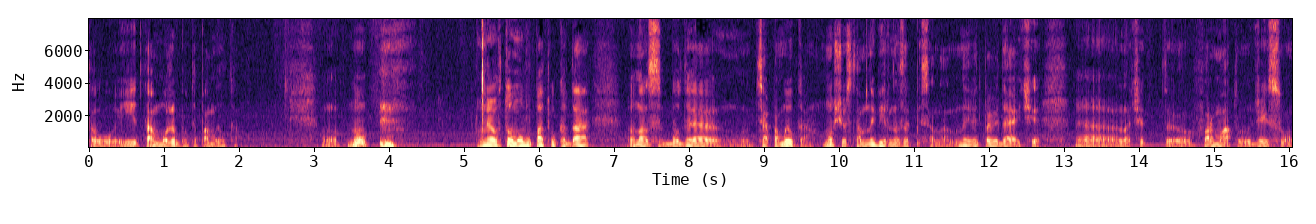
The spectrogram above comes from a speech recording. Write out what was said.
того, і там може бути помилка. От. Ну, в тому випадку, коли у нас буде ця помилка, ну, щось там невірно записано, не відповідаючи е, значить, е, формату JSON,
